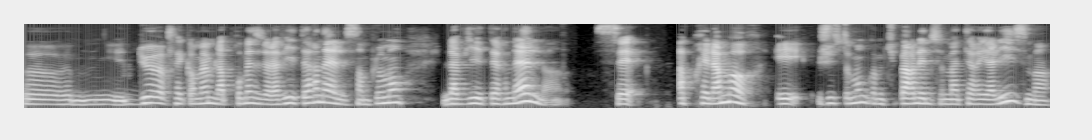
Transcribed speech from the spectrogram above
euh, Dieu a fait quand même la promesse de la vie éternelle. Simplement, la vie éternelle, c'est après la mort. Et justement, comme tu parlais de ce matérialisme,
